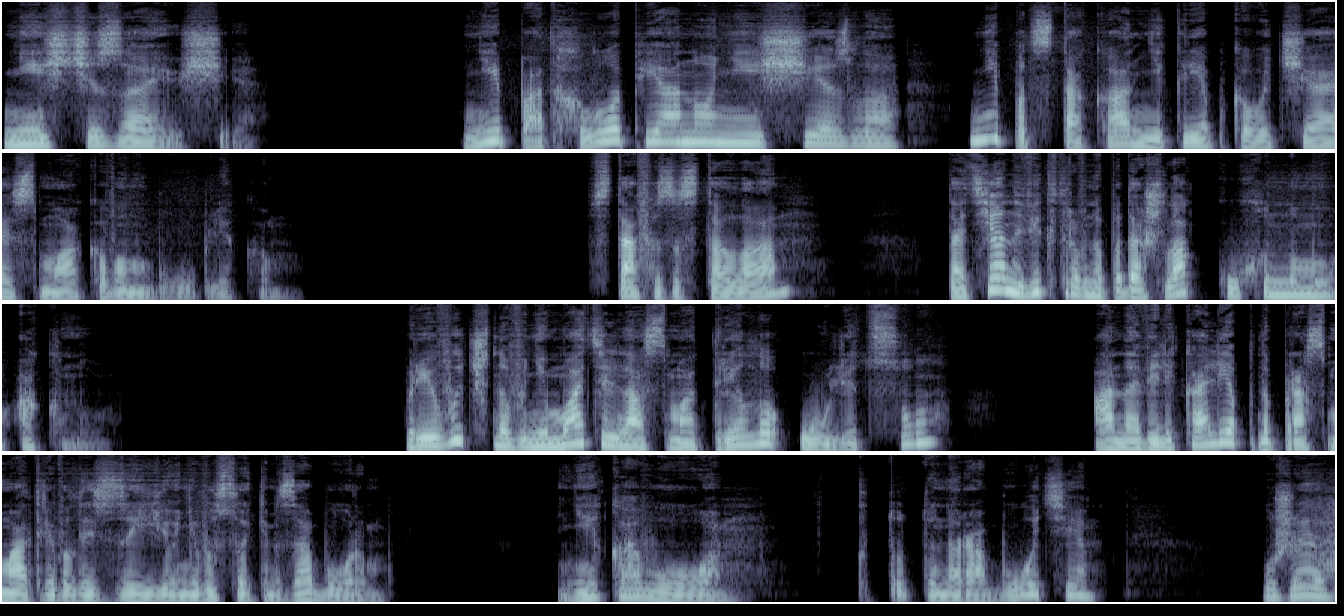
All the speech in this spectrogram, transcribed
не исчезающее. Ни под хлопья оно не исчезло, ни под стакан некрепкого чая с маковым бубликом. Встав из-за стола, Татьяна Викторовна подошла к кухонному окну. Привычно внимательно осмотрела улицу. Она великолепно просматривалась за ее невысоким забором. Никого. Кто-то на работе. Уже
